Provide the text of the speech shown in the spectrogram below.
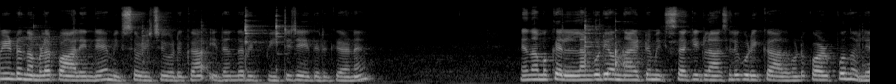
വീണ്ടും നമ്മൾ പാലിന്റെ മിക്സ് ഒഴിച്ച് കൊടുക്കുക. ഇതൊന്ന് റിപ്പീറ്റ് ചെയ്തെടുക്കുകയാണ്. ഇനി നമുക്ക് എല്ലാം കൂടി ഒന്നായിട്ട് മിക്സാക്കി ഗ്ലാസ്സിൽ കുടിക്കാം. അതുകൊണ്ട് കുഴപ്പമൊന്നുമില്ല.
